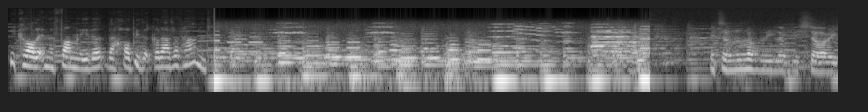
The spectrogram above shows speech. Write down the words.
We call it in the family the, the hobby that got out of hand. It's a lovely, lovely story.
